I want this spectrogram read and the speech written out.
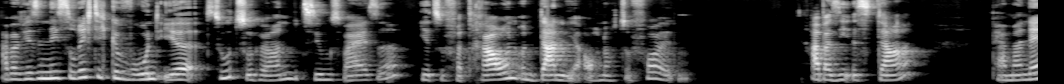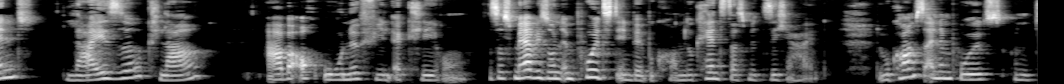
Aber wir sind nicht so richtig gewohnt, ihr zuzuhören, beziehungsweise ihr zu vertrauen und dann ihr auch noch zu folgen. Aber sie ist da, permanent, leise, klar aber auch ohne viel Erklärung. Es ist mehr wie so ein Impuls, den wir bekommen. Du kennst das mit Sicherheit. Du bekommst einen Impuls und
